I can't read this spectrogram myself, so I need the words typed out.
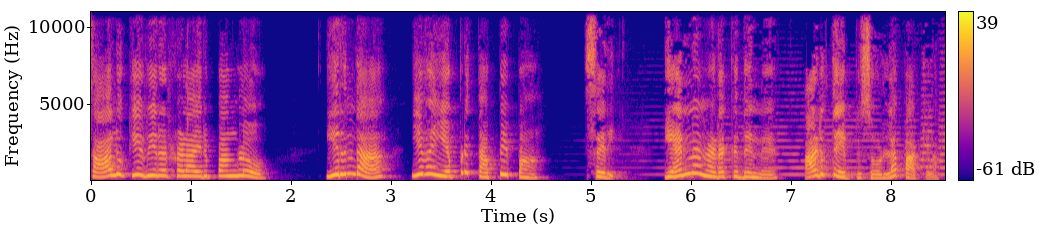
சாளுக்கிய வீரர்களா இருப்பாங்களோ? இருந்தா இவன் எப்படி தப்பிப்பான்? சரி என்ன நடக்குதுன்னு அடுத்த எபிசோட்ல பார்க்கலாம்.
